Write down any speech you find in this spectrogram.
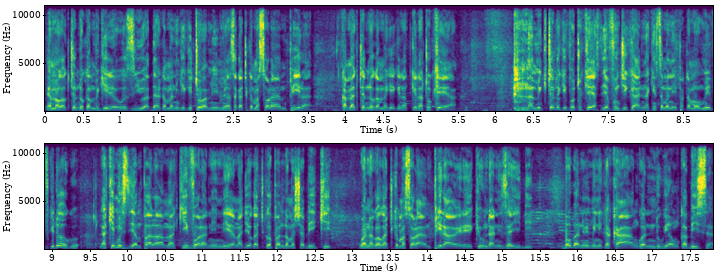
Maana kitendo kama kile huwezi jua labda kama ningekitoa mimi. Sasa katika masuala ya mpira kama kitendo kama kile kina- kinatokea na mimi kitendo kilivyotokea sijavunjika lakini sema nilipata maumivu kidogo, lakini mimi sijampa lawama kivo wala nini. Ila najua katika upande wa mashabiki wanakuwa katika masuala ya mpira hawaelewi kiundani zaidi. Boba ni mimi ni kaka yangu, ni ndugu yangu kabisa.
